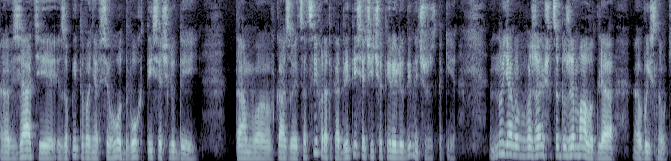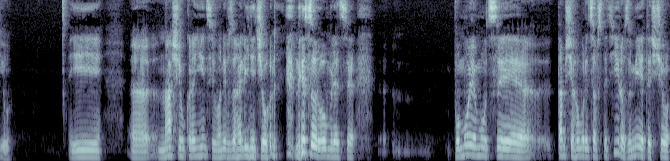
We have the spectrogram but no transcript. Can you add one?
е, взяті з опитування всього двох тисяч людей. Там е, вказується цифра така 2004 людини, чи щось таке. Ну, я вважаю, що це дуже мало для висновків. І е, наші українці вони взагалі нічого не соромляться. По-моєму, це там ще говориться в статті, розумієте, що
